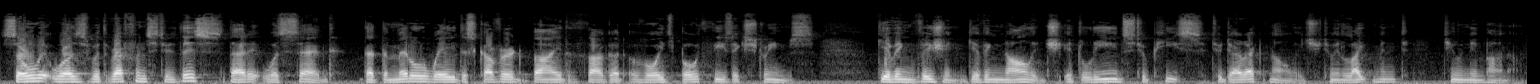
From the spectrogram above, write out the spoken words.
So it was with reference to this that it was said that the middle way discovered by the Tathagata avoids both these extremes. Giving vision, giving knowledge, it leads to peace, to direct knowledge, to enlightenment, to Nibbana.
